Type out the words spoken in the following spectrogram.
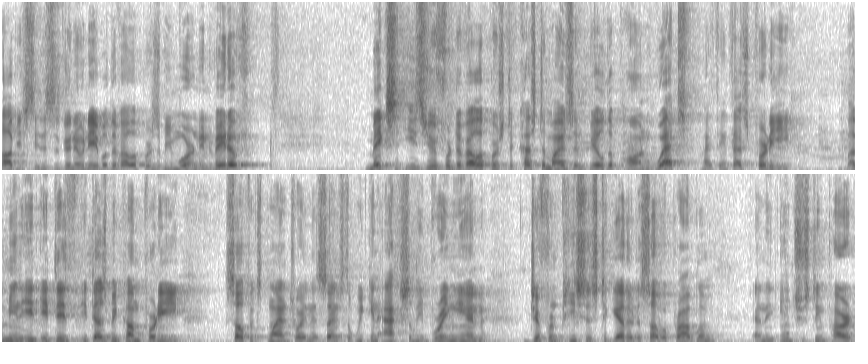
Obviously, this is going to enable developers to be more innovative, makes it easier for developers to customize and build upon wet. I think that's pretty, I mean, it, it, did, it does become pretty self-explanatory in the sense that we can actually bring in different pieces together to solve a problem. And the interesting part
